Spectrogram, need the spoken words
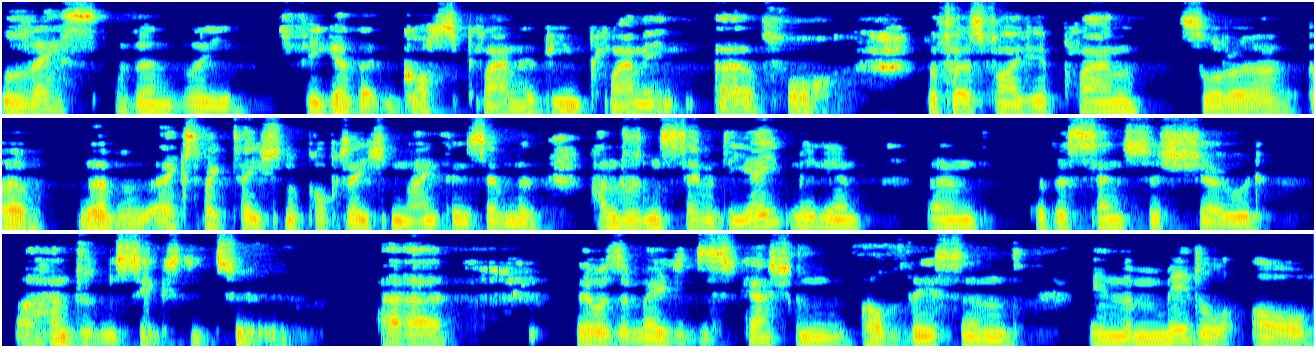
less than the figure that Gosplan had been planning uh, for. The first five year plan saw a, a, a, expectation of population in 1937 of 178 million, and the census showed 162. Uh, there was a major discussion of this, and in the middle of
